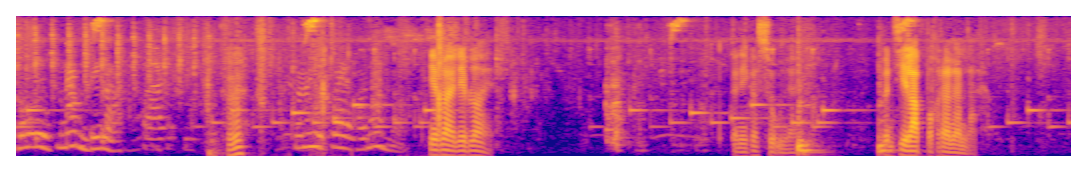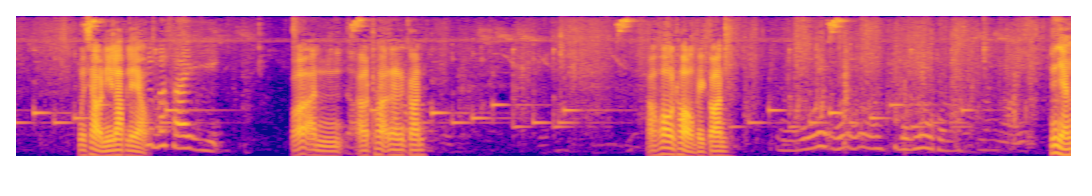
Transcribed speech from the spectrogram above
ทงอีกน้ำดีล่ะฮะทงอีกไปเขาน้ำเหรอเรียบร้อยเรียบร้อย ตอนนี้ก็สุ่มแล้วเป็นซีรับบอกเท่านั้นล่ะเมื่อเช้านี้รับแล้วที่มาใส่อีกเพราะอันเอาเท่านั้นก่อน เอาห้องทองไปก่อนโอ้ยโอ้ยโอ้ยเบิ่งนี่เถอะนะนี่หยัง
